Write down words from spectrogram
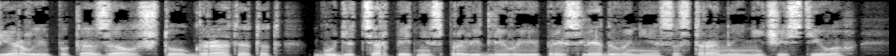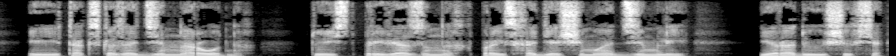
Первый показал, что град этот будет терпеть несправедливые преследования со стороны нечестивых и, так сказать, земнородных, то есть привязанных к происходящему от земли и радующихся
